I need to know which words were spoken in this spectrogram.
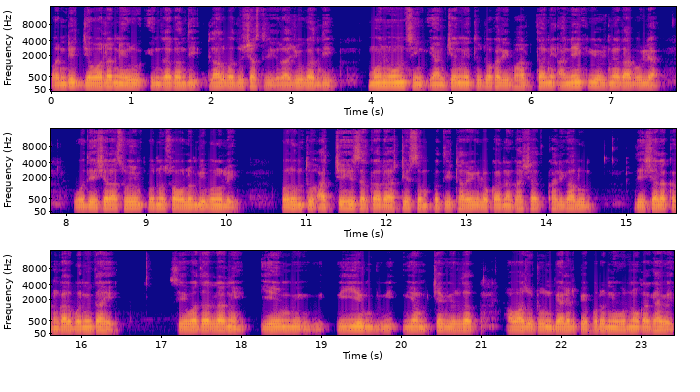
पंडित जवाहरलाल नेहरू इंदिरा गांधी लालबहादूर शास्त्री राजीव गांधी मनमोहन सिंग यांच्या नेतृत्वाखाली भारताने अनेक योजना राबवल्या व देशाला स्वयंपूर्ण स्वावलंबी बनवले. परंतु आजचे हे सरकार राष्ट्रीय संपत्ती ठराविक लोकांना घशात खाली घालून देशाला कंगाल बनवित आहे. सेवादलाने एम पी एम एमच्या विरोधात आवाज उठवून बॅलेट पेपरवर निवडणुका घ्यावेत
